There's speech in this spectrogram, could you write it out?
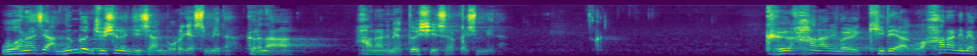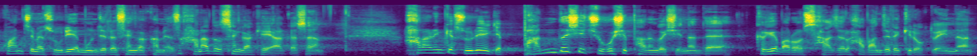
원하지 않는 건 주시는지 잘 모르겠습니다. 그러나 하나님의 뜻이 있을 것입니다. 그 하나님을 기대하고 하나님의 관점에서 우리의 문제를 생각하면서 하나 더 생각해야 할 것은 하나님께서 우리에게 반드시 주고 싶어 하는 것이 있는데 그게 바로 4절 하반절에 기록되어 있는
